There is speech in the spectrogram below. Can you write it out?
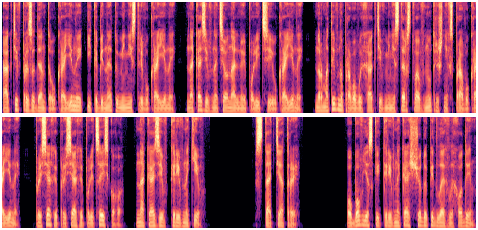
актів Президента України і Кабінету міністрів України, наказів Національної поліції України, нормативно-правових актів Міністерства внутрішніх справ України, присяги присяги поліцейського, наказів керівників. Стаття 3. Обов'язки керівника щодо підлеглих 1.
